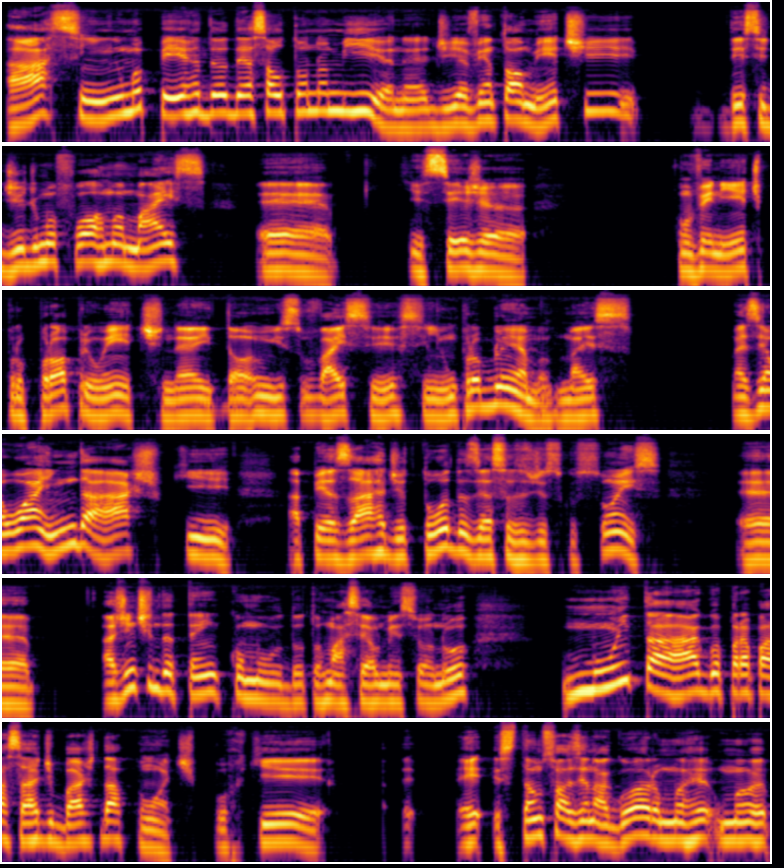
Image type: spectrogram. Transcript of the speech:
há sim uma perda dessa autonomia, né? De eventualmente decidir de uma forma mais é, que seja conveniente para o próprio ente, né? Então isso vai ser sim um problema, mas, mas eu ainda acho que, apesar de todas essas discussões, é, a gente ainda tem, como o Dr. Marcelo mencionou, muita água para passar debaixo da ponte, porque é, estamos fazendo agora uma, uma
